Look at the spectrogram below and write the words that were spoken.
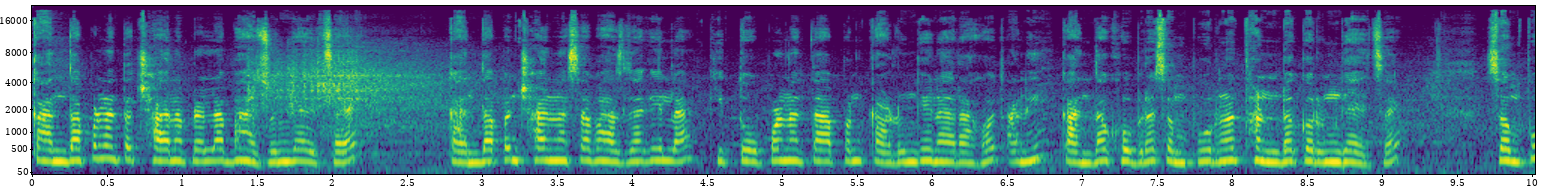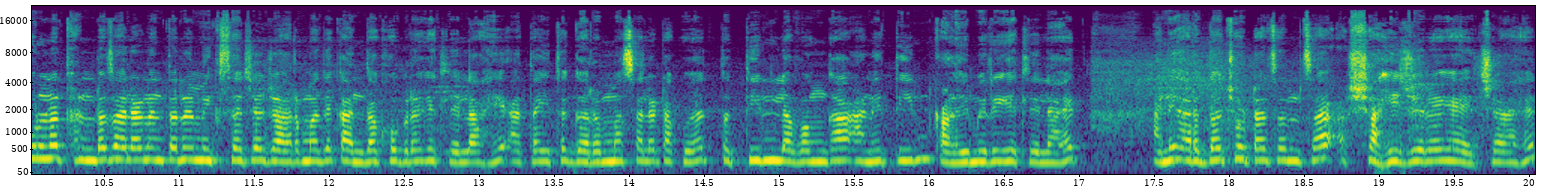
कांदा पण आता छान आपल्याला भाजून घ्यायचा आहे कांदा पण छान असा भाजला गेला की तो पण आता आपण काढून घेणार आहोत. आणि कांदा खोबरं संपूर्ण थंड करून घ्यायचं आहे संपूर्ण थंड झाल्यानंतर मिक्सरच्या जारमध्ये कांदा खोबरं घेतलेला आहे. आता इथं गरम मसाला टाकूयात. तर तीन लवंगा आणि तीन काळी मिरी घेतलेल्या आहेत. आणि अर्धा छोटा चमचा शाही जिरे घ्यायचे आहेत.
